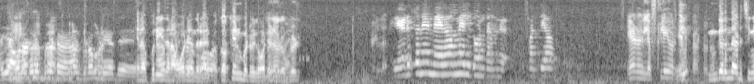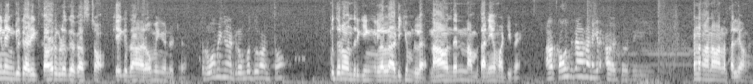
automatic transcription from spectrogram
ஐயா அவ்வளவு தூரம் புல்லட் சுட. முடியாது. எனக்கு புரியுது நான் ஓடி கொக்கைன் எடுத்தனே வந்துட்டாங்க பாத்தியா? ஏன் லெஃப்ட்லயே ஒருத்தன் இங்க இருந்து அடிச்சீங்கன்னா எங்களுக்கு அடி கவர் கொடுக்க கஷ்டம். கேக்குதா? ரோமிங் யூனிட் ரோமிங் யூனிட் ரொம்ப தூரம் வந்துட்டோம். ரொம்ப தூரம் வந்திருக்கீங்களால அடிக்க முடியல. நான் வந்து நம்ம தனியா மாட்டிப்பேன். ஆ கவுண்ட் டவுன் நினைக்கிறேன். வேணாம் வேணாம் வேணாம் தள்ளி வாங்க.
